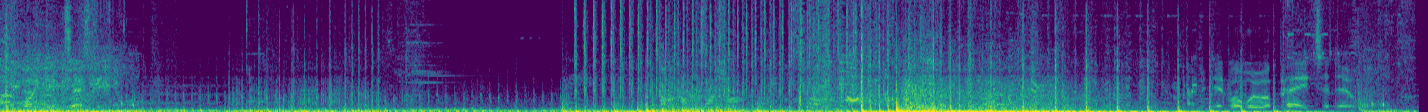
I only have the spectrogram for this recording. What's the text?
Hardpoint contested. We did what we were paid to do.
